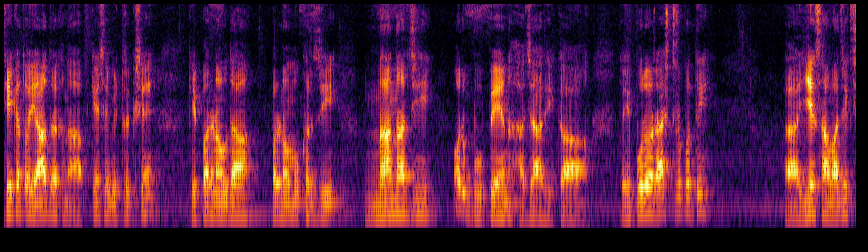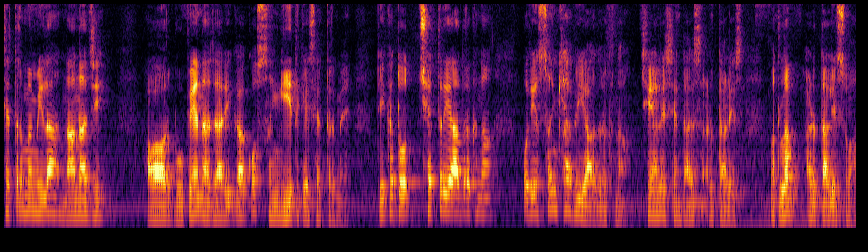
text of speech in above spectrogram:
ठीक है तो याद रखना आप, कैसे भी ट्रिक्स हैं कि प्रणवदा, प्रणव मुखर्जी, नानाजी और भूपेन हजारिका तो ये पूर्व राष्ट्रपति ये सामाजिक क्षेत्र में मिला नाना जी और भूपेन हजारिका को संगीत के क्षेत्र में। ठीक है तो क्षेत्र याद रखना और ये संख्या भी याद रखना। छियालीस, सैंतालीस, अड़तालीस मतलब अड़तालीसवां।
